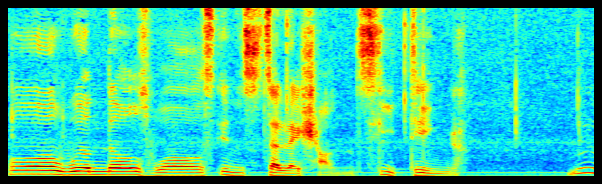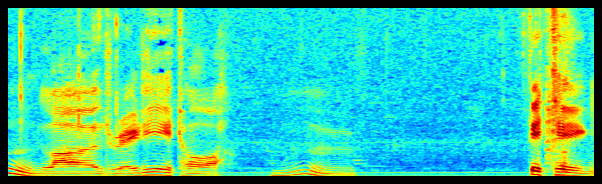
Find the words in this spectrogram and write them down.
For windows, walls, installation, seating, Hmm, large radiator. Hmm. Fitting.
